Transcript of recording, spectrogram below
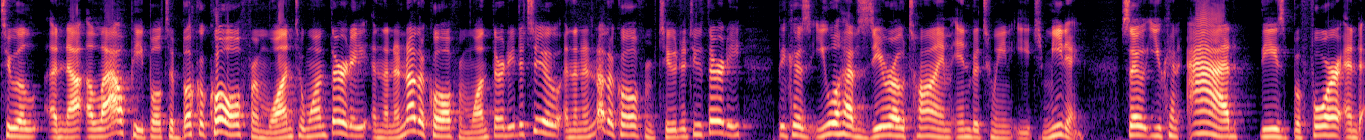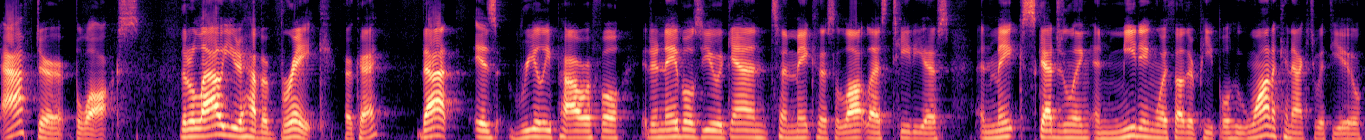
to uh, allow people to book a call from 1 to 1.30 and then another call from 1.30 to 2 and then another call from 2 to 2.30 because you will have zero time in between each meeting. So you can add these before and after blocks that allow you to have a break, okay? That is really powerful. It enables you, again, to make this a lot less tedious and make scheduling and meeting with other people who want to connect with you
